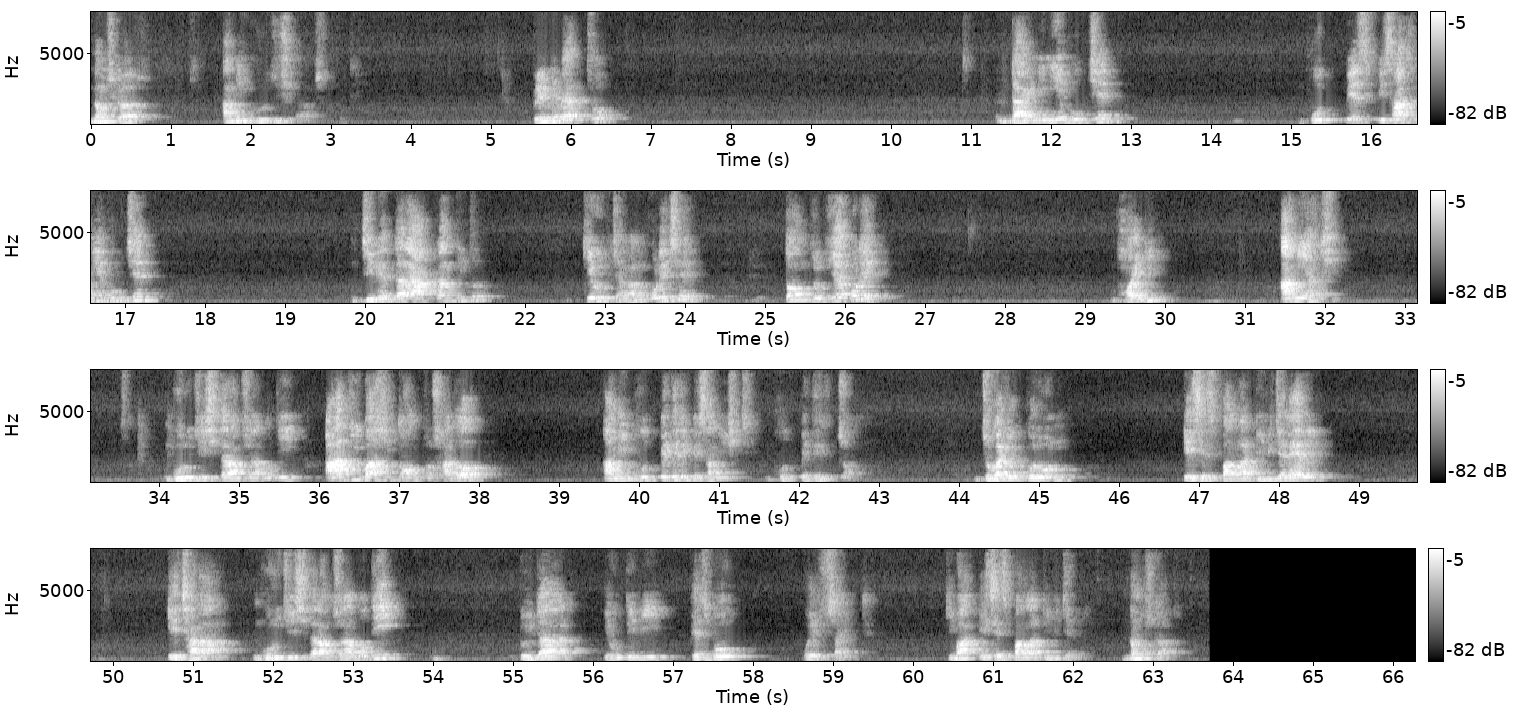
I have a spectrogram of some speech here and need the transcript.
নমস্কার, আমি গুরুজি সীতারাম প্রেমে ব্যর্থ, ডাইনি নিয়ে ভুগছেন, ভূত পেশ পিসাচ নিয়ে ভুগছেন, জিনের দ্বারা আক্রান্তিত, কেউ চালান করেছে, তন্ত্র তন্ত্রক্রিয়া করে ভয় নেই আমি আছি। গুরুজি সীতারাম সেনাপতি, আদিবাসী তন্ত্র সাধক, আমি ভূত পেতের স্পেশালিস্ট, ভূত পেতের জন। যোগাযোগ করুন S S Bangla TV channel. এছাড়া Guruji Sitaram Senapati, Twitter YouTube Facebook কিংবা S S Bangla TV channel নমস্কার।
